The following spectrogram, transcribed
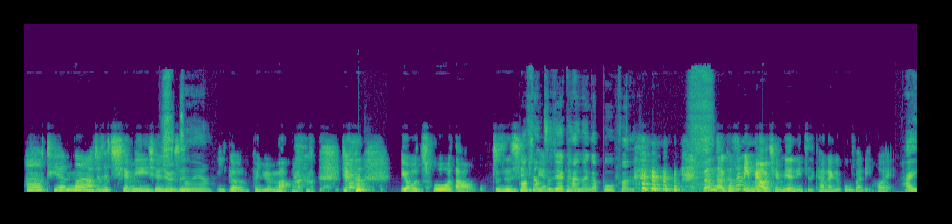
哦天呐，就是前面一切就是一个很圆满，就。有戳到我，就是好想直接看那个部分了，真的。可是你没有前面，你只看那个部分，你会还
